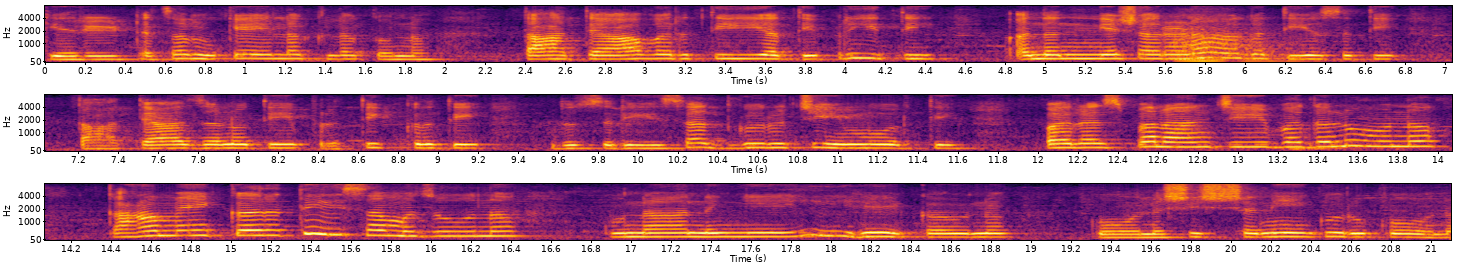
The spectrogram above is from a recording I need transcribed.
किरीट चमके लखलखून. तात्यावरती अतिप्रीती अनन्य शरणागती असती. तात्या जणुती प्रतिकृती. दुसरी सद्गुरुची मूर्ती. परस्परांची बदलून. कामे करती समजून. कुणा येई हे कौन? कोण शिष्यनी गुरु कोण?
